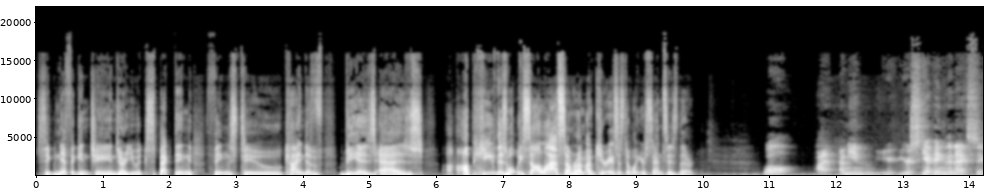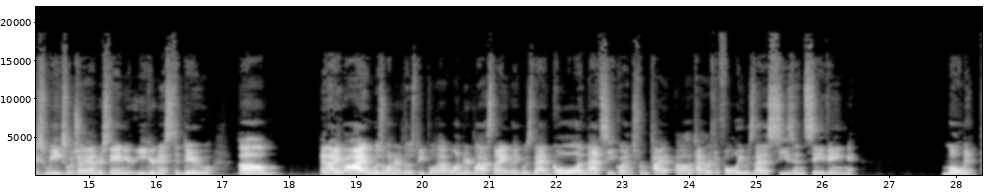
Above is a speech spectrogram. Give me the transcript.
significant change? Are you expecting things to kind of be as as upheaved as what we saw last summer? I'm, I'm curious as to what your sense is there. Well, I I mean, you're skipping the next six weeks, which I understand your eagerness to do. Um, and I I was one of those people that wondered last night, like, was that goal and that sequence from Ty, uh, Tyler Toffoli was that a season saving moment?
